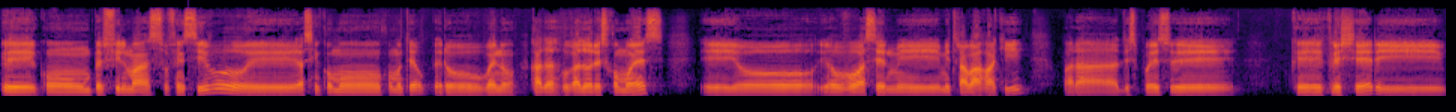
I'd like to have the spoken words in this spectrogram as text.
eh, con un perfil más ofensivo eh, así como, como Teo pero bueno cada jugador es como es eh, yo, yo voy a hacer mi, mi trabajo aquí para después eh, que crecer y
